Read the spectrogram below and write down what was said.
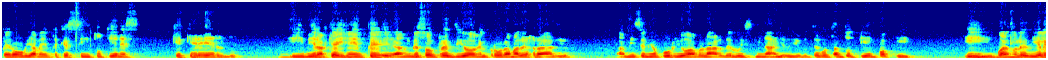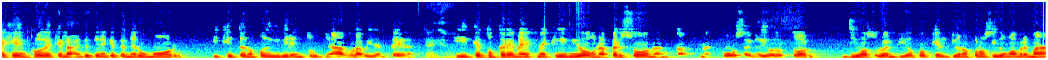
pero obviamente que sí, tú tienes que quererlo. Y mira que hay gente, a mí me sorprendió en el programa de radio, a mí se me ocurrió hablar de Luis Minaya, yo tengo tanto tiempo aquí, y bueno, le di el ejemplo de que la gente tiene que tener humor y que usted no puede vivir entruñado la vida entera. Y que tú crees, me, escribió una persona, una, una esposa, y me dijo, doctor, Dios lo envió, porque yo no he conocido un hombre más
